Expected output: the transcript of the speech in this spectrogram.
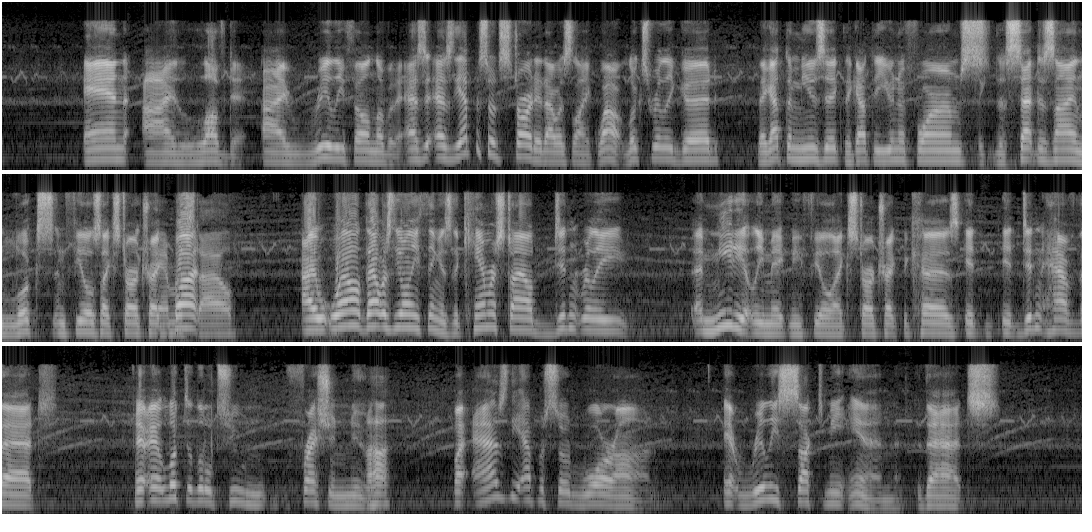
and I loved it. I really fell in love with it. As as the episode started, I was like, wow, it looks really good. They got the music, they got the uniforms, the set design looks and feels like Star Trek, Camera but style. I well, that was the only thing is the camera style didn't really immediately make me feel like Star Trek because it it didn't have that. It, it looked a little too fresh and new. Uh-huh. But as the episode wore on, it really sucked me in that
